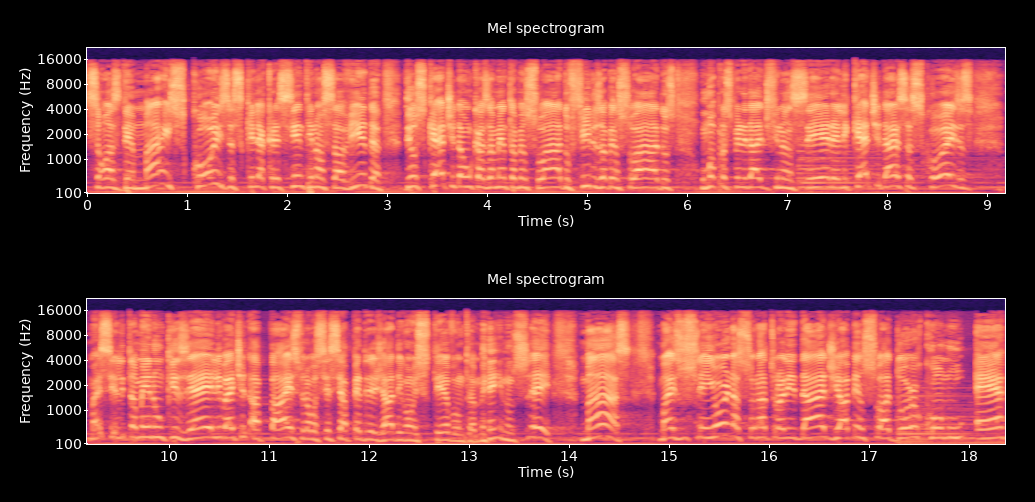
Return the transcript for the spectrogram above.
são as demais coisas que Ele acrescenta em nossa vida. Deus quer te dar um casamento abençoado, filhos abençoados, uma prosperidade financeira. Ele quer te dar essas coisas. Mas se Ele também não quiser, Ele vai te dar paz para você ser apedrejado igual Estevão também. Não sei. Mas, mas o Senhor, na sua naturalidade, abençoador como é,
